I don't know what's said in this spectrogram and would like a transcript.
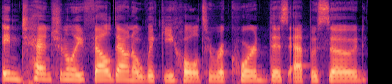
intentionally fell down a wiki hole to record this episode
